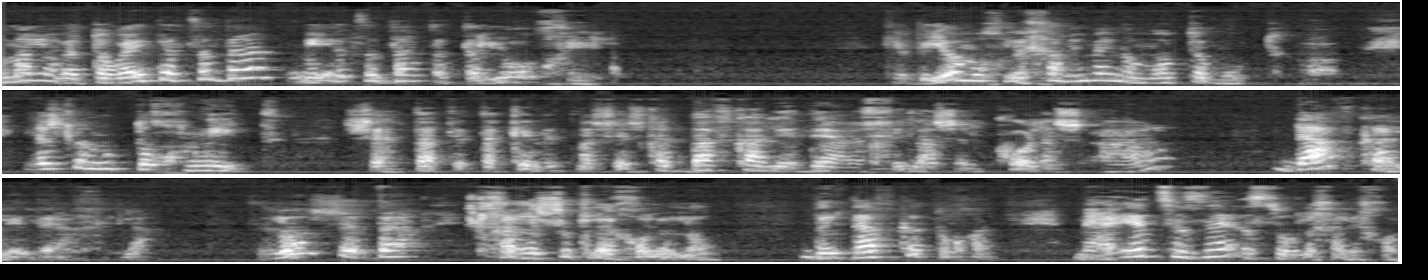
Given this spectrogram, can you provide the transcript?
אמר לו, אבל אתה רואה את עץ הדת? מעץ הדת אתה לא אוכל. כי ביום אוכלך ממנו מות תמות. יש לנו תוכנית שאתה תתקן את מה שיש כאן דווקא על ידי האכילה של כל השאר, דווקא על ידי האכילה. זה לא שאתה, יש לך רשות לאכול או לא, ודווקא תאכל. מהעץ הזה אסור לך לאכול.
